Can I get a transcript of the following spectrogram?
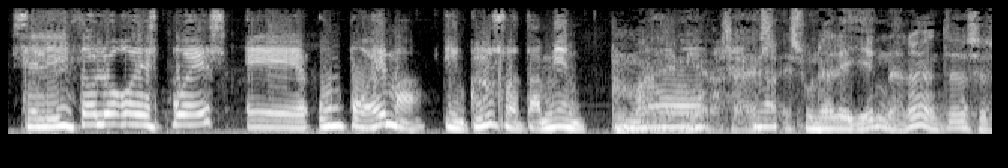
Se le hizo luego después eh, un poema, incluso también. Madre mía, o sea, es, una leyenda, ¿no? Entonces,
